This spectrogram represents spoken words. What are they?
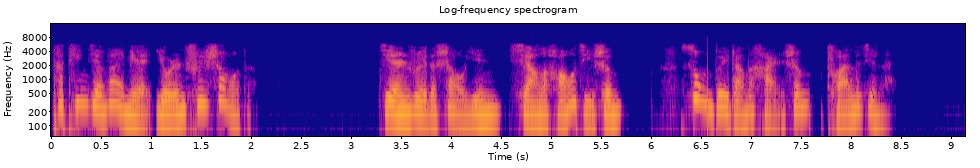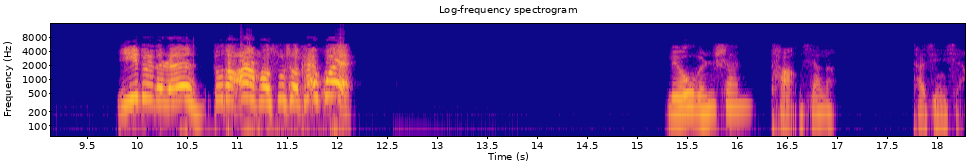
他听见外面有人吹哨子，尖锐的哨音响了好几声，宋队长的喊声传了进来：“一队的人都到二号宿舍开会。”刘文山躺下了，他心想：“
